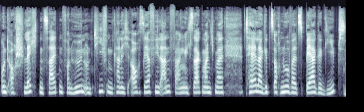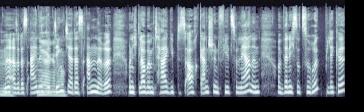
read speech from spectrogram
und auch schlechten Zeiten, von Höhen und Tiefen kann ich auch sehr viel anfangen. Ich sage manchmal, Täler gibt es auch nur, weil es Berge gibt. Ne? Mhm. Ne? Also das eine ja, bedingt genau. ja das andere. Und ich glaube, im Tal gibt es auch ganz schön viel zu lernen. Und wenn ich so zurückblicke,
